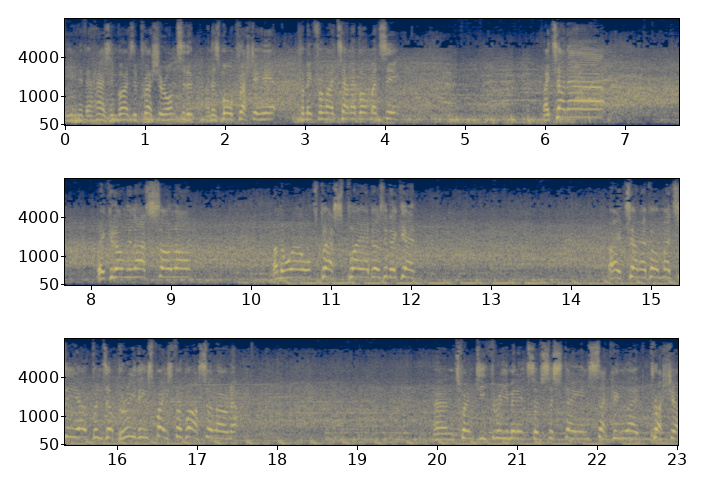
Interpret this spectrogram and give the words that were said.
Even if it has invited pressure onto them, and there's more pressure here coming from Aitana Bonmati. Aitana! It could only last so long, and the world's best player does it again. Aitana Bonmati opens up breathing space for Barcelona. And 23 minutes of sustained second leg pressure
